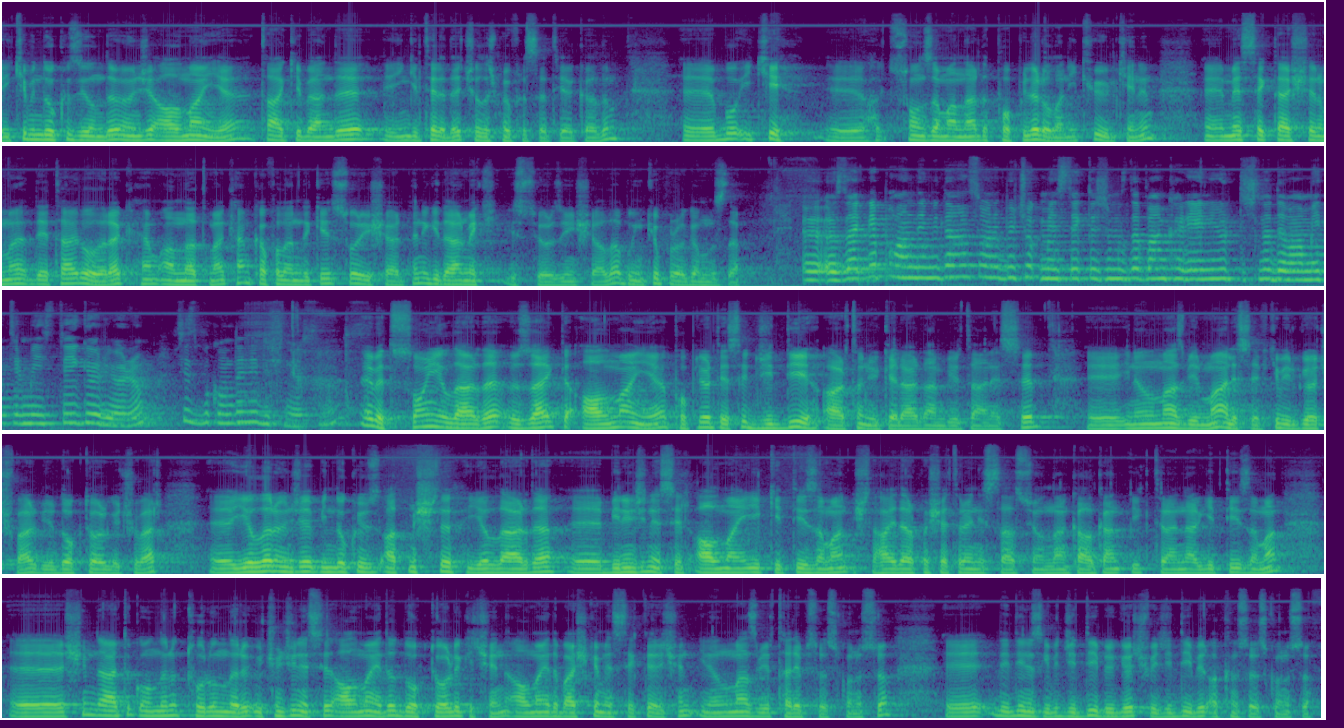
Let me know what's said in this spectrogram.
2009 ee, yılında önce Almanya, takiben de İngiltere'de çalışma fırsatı yakaladım. Ee, bu iki e, son zamanlarda popüler olan iki ülkenin e, meslektaşlarıma detaylı olarak hem anlatmak hem kafalarındaki soru işaretlerini gidermek istiyoruz inşallah bugünkü programımızda. Ee, özellikle pandemiden sonra birçok meslektaşımızda ben kariyerini yurt dışında devam ettirme isteği görüyorum. Siz bu konuda ne düşünüyorsunuz? Evet, son yıllarda özellikle Almanya popülaritesi ciddi artan ülkelerden bir tanesi. Ee, inanılmaz bir maalesef ki bir göç var, bir doktor göçü var. Ee, yıllar önce 1960'lı yıllarda e, birinci nesil Almanya ilk gittiği zaman işte Haydarpaşa tren istasyonundan kalkan ilk trenler gittiği zaman e, şimdi artık onların torunları üçüncü nesil Almanya'da doktorluk için, Almanya'da başka meslekler için inanılmaz bir talep söz konusu. E, dediğiniz gibi ciddi bir göç ve ciddi bir akın söz konusu.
